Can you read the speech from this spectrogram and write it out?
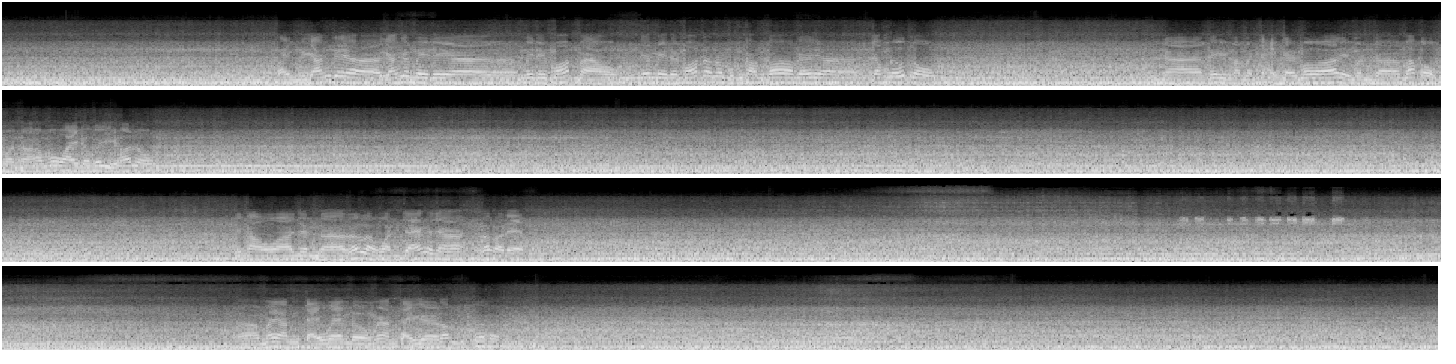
Tại gắn cái gắn cái midi midi mod vào, cái midi mod đó nó cũng không có cái chống nước luôn khi mà mình chạy trời mưa á, thì mình ờ, bắt buộc mình ờ, không có quay được cái gì hết luôn. Cái cầu ờ, nhìn rất là hoành tráng nha rất là đẹp à, mấy anh chạy quen anh chạy ghê lắm.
